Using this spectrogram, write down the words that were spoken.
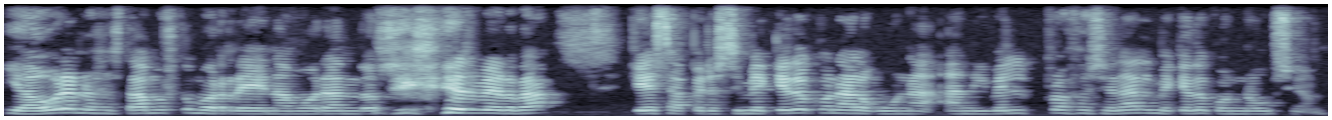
y ahora nos estamos como reenamorando, sí que es verdad que esa, pero si me quedo con alguna a nivel profesional, me quedo con Notion.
